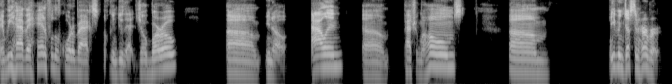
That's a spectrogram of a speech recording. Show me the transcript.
And we have a handful of quarterbacks who can do that. Joe Burrow, um, you know, Allen, um, Patrick Mahomes, um, even Justin Herbert.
